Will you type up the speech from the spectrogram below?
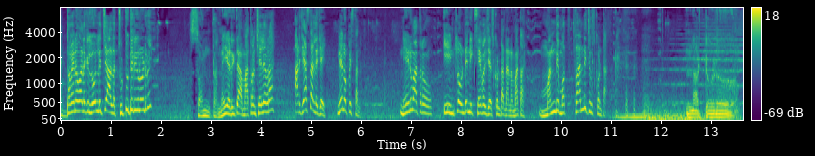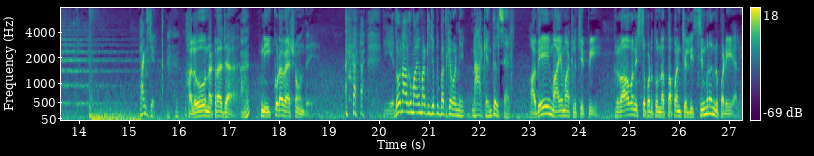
అడ్డమైన వాళ్ళకి లోన్లు ఇచ్చి వాళ్ళ చుట్టూ తిరిగినోడివి? సొంత అన్నయ్య అడిగితే ఆ మాత్రం చేయలేవురా? ఆడు చేస్తానులే జై నేను ఒప్పిస్తాను. నేను మాత్రం ఈ ఇంట్లో ఉండి నీకు సేవలు చేసుకుంటాను అన్నమాట మంది మొత్తాన్ని చూసుకుంటా. నటుడు. థ్యాంక్స్ జై. హలో నటరాజా? నీకు కూడా వేషం ఉంది. ఏదో నాలుగు మాయ మాటలు చెప్పి బతికేవాడిని. నాకేం తెలుసు సార్. అవే మాయమాటలు చెప్పి రావణ్ ఇష్టపడుతున్న తపంచెల్లి సిమ్రన్ను పడేయాలి.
